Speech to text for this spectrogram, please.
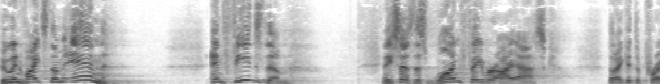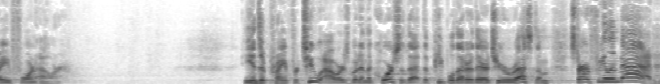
who invites them in and feeds them. And he says, this one favor I ask that I get to pray for an hour. He ends up praying for two hours, but in the course of that, the people that are there to arrest him start feeling bad.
